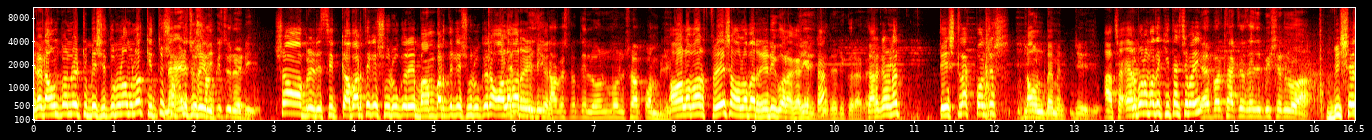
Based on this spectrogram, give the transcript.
এটা ডাউন পেমেন্ট একটু বেশি তুলনামূলক কিন্তু সবকিছু রেডি সবকিছু রেডি সব রেডি সিট কভার থেকে শুরু করে বাম্পার থেকে শুরু করে অল ওভার রেডি কাগজপত্র লোন মোন সব complete all over fresh all over ready করা গাড়ি একটা। ready করা গাড়ি। যার কারণে তেইশ লাখ পঞ্চাশ ডাউন পেমেন্ট জি জি। আচ্ছা এরপর আমাদের কি থাকছে ভাই? এরপর থাকতে যে বিশের নোয়া। বিশের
